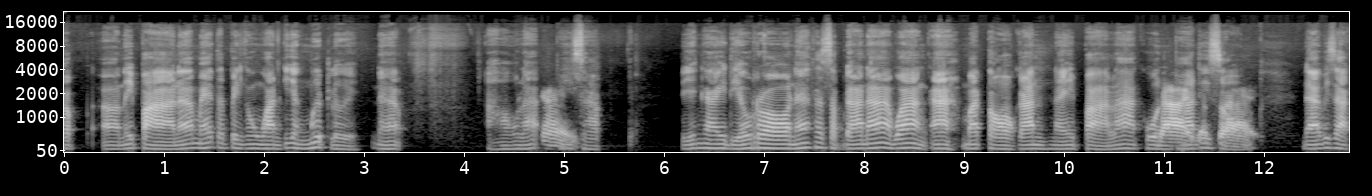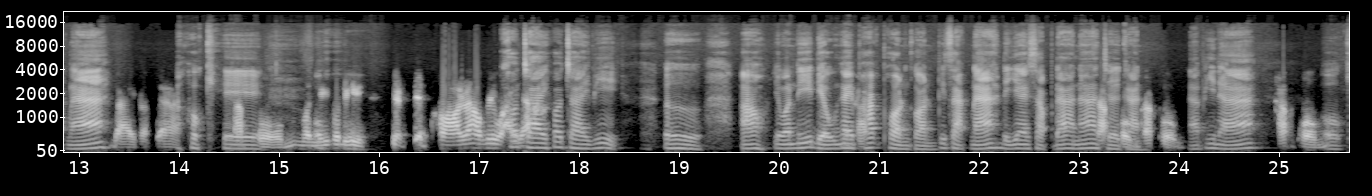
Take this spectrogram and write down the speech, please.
กับอ่าในป่านะ แม้แต่เป็นกลางวันก็ยังมืดเลยนะครับเอาละใช่พี่ศักดิ์เดี๋ยวยังไง เดี๋ยวรอนะ ถ้าสัปดาห์หน้าว่าง อะ มาต่อกันในป่าล่าคนได้พาร์ทที่ได้สองนะพี่ศักดิ์นะ ได้ครับได้โอเคครับผมวันนี้พอดีเจ็บเจ็บคอเล่าไม่ไหวเข้าใจแล้วเข้าใจพี่ เออ เอาอย่างวันนี้เดี๋ยวไงครับ พักผ่อนก่อนพี่ศักดิ์นะ เดี๋ยวยังไงสัปดาห์หน้าครับเจอผมกันครับผมนะพี่นะ ครับผมโอเค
